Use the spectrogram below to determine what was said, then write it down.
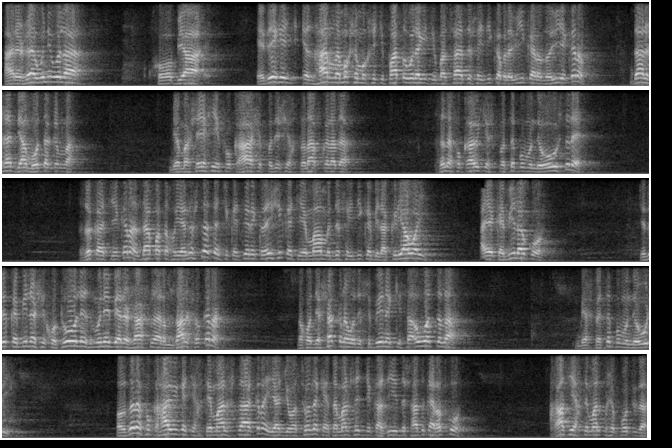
رضا ونیوله خو بیا ا دې کې اظهار نه مخ مخ چې پاته ولګي چې بادشاه د شهیدي قبلوي کړه دوی کنه دا رضا بیا موته کړله بیا مشایخ فقها شه په دې اختلاف کړه ده زنه فقاوی چې شپته په مونږ ووشتله ځکه چې کنه دا پته خو یې نشته کنه چې کچېره کړی شي کچې امام د شهیدی قبیله کړیا وای آیا قبیله کو چې د قبیله شي خو ټول زمونه بیا رشاش له رمضان شو کنه نو خو د شک نه و د شبینه کیسه اوتله بیا شپته په مونږ وړي او زنه فقهاوی کې چې احتمال شته کنه یا جو وسونه کې احتمال شته چې قاضي د شهادت کارت کو خاص احتمال په شپوت ده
